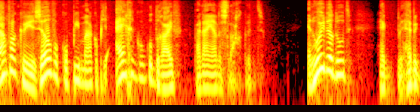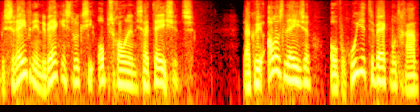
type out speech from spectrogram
Daarvan kun je zelf een kopie maken op je eigen Google Drive waarna je aan de slag kunt. En hoe je dat doet, heb ik beschreven in de werkinstructie Opschonen Citations. Daar kun je alles lezen over hoe je te werk moet gaan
